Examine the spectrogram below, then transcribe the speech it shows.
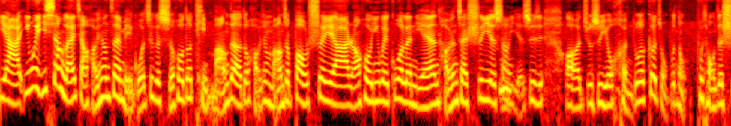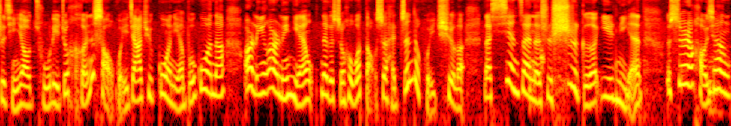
呀，因为一向来讲，好像在美国这个时候都挺忙的，都好像忙着报税啊，然后因为过了年，好像在事业上也是、嗯、呃，就是有很多各种不同不同的事情要处理，就。很少回家去过年，不过呢，二零二零年那个时候我导师还真的回去了。那现在呢是事隔一年，虽然好像。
